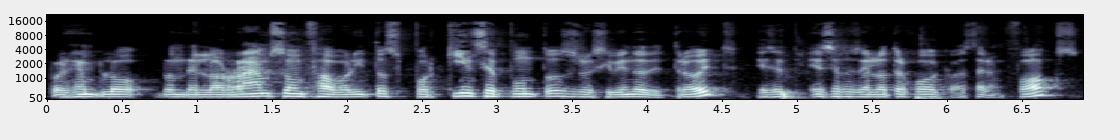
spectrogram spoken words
por ejemplo, donde los Rams son favoritos por 15 puntos recibiendo a Detroit. Ese, ese es el otro juego que va a estar en Fox.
